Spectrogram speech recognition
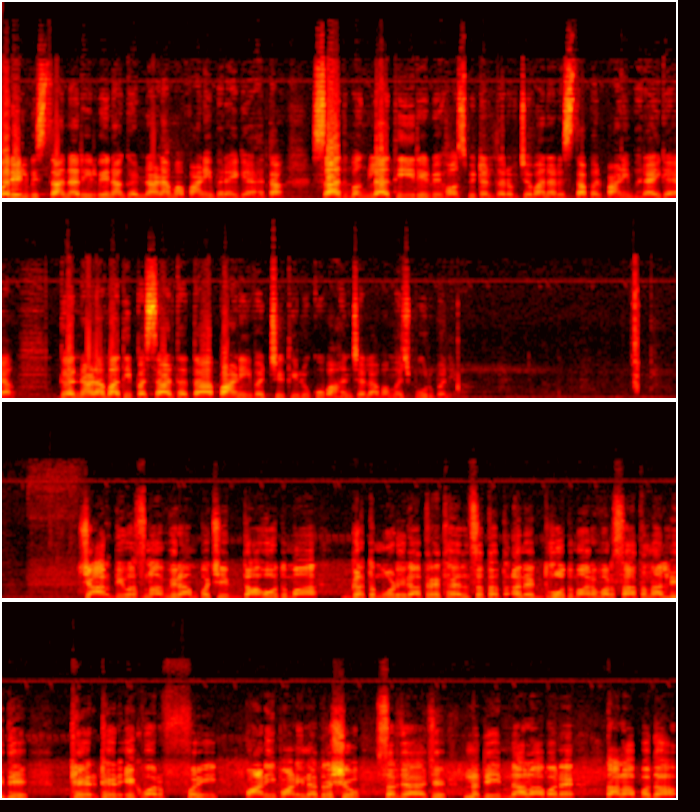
પરેલ વિસ્તારના રેલવેના ગરનાળામાં પાણી ભરાઈ ગયા હતા. સાત બંગલાથી રેલવે હોસ્પિટલ તરફ જવાના રસ્તા પર પાણી ભરાઈ ગયા. ગરનાળામાંથી પસાર થતા પાણી વચ્ચેથી લોકો વાહન ચલાવવા મજબૂર બન્યા. ચાર દિવસના વિરામ પછી દાહોદમાં ગત મોડી રાત્રે થયેલ સતત અને ધોધમાર વરસાદના લીધે ઠેર ઠેર એકવાર ફરી પાણી પાણીના દ્રશ્યો સર્જાયા છે. નદી નાલાબ અને તાલાબ બધા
